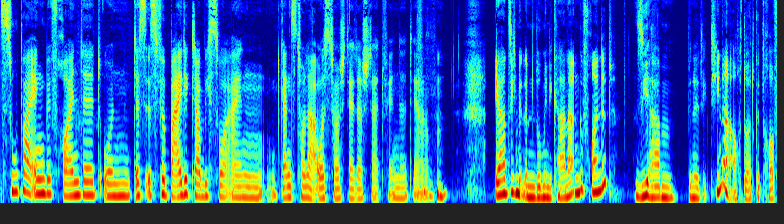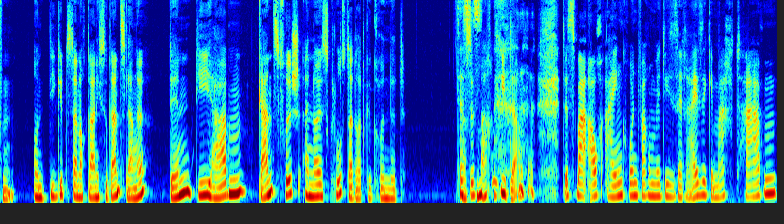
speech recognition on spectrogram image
Super eng befreundet und das ist für beide, glaube ich, so ein ganz toller Austausch, der da stattfindet, ja. Er hat sich mit einem Dominikaner angefreundet. Sie haben Benediktiner auch dort getroffen. Und die gibt es da noch gar nicht so ganz lange, denn die haben ganz frisch ein neues Kloster dort gegründet. Das Was ist, machen die da? Das war auch ein Grund, warum wir diese Reise gemacht haben.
